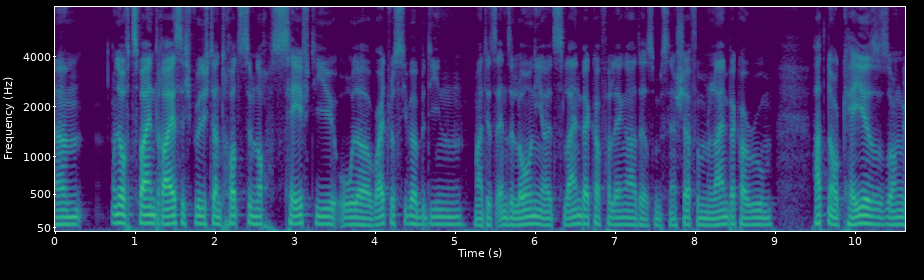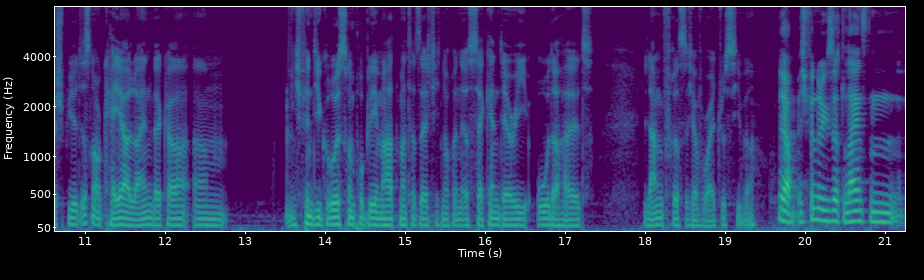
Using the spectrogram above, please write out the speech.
Ähm, und auf 32 würde ich dann trotzdem noch Safety oder Wide right Receiver bedienen. Man hat jetzt Anzalone als Linebacker verlängert, der ist ein bisschen der Chef im Linebacker-Room. Hat eine okaye Saison gespielt, ist ein okayer Linebacker. Ähm, ich finde, die größeren Probleme hat man tatsächlich noch in der Secondary oder halt langfristig auf Wide Receiver. Ja, ich finde, wie gesagt, Lions ein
